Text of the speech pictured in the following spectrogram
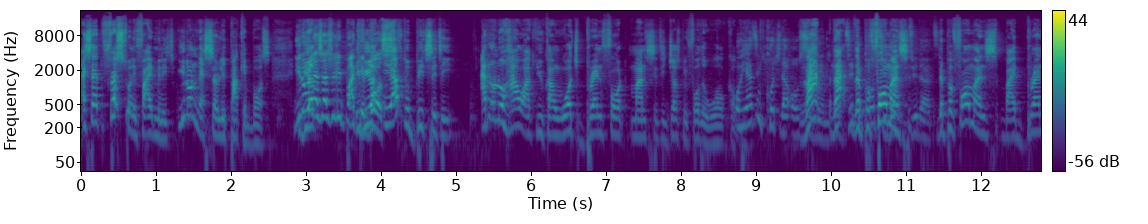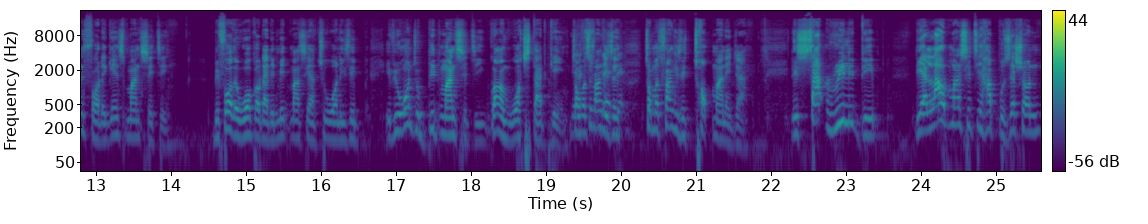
I said first 25 minutes, you don't necessarily pack a bus. You If don't have- necessarily pack a you bus. you have to beat City. I don't know how you can watch Brentford, Man City just before the World Cup. But he hasn't coached that all that season. that the performance, that. the performance by Brentford against Man City before the World Cup that they beat Man City at two one is a. If you want to beat Man City, go and watch that game. Thomas so Frank they- is a they- Thomas Frank is a top manager. They sat really deep. They allowed Man City have possession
